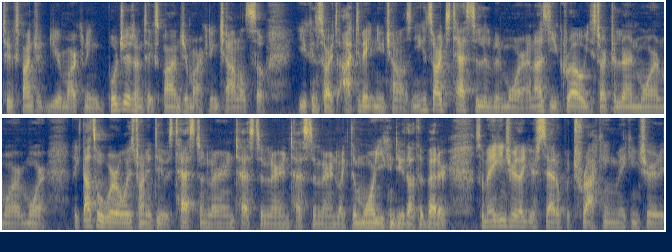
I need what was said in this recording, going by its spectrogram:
to expand your, your marketing budget and to expand your marketing channels. So you can start to activate new channels and you can start to test a little bit more. And as you grow, you start to learn more and more and more. Like that's what we're always trying to do is test and learn, test and learn, test and learn. Like the more you can do that, the better. So making sure that you're set up with tracking, making sure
